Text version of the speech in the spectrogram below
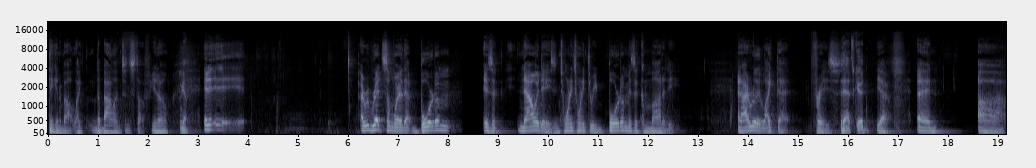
thinking about, like the balance and stuff. You know. Yeah. And it, it, I read somewhere that boredom is a nowadays in 2023 boredom is a commodity, and I really like that phrase. That's good. Yeah, and uh,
